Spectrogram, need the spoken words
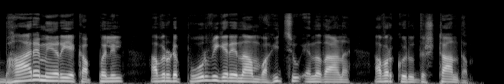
ഭാരമേറിയ കപ്പലിൽ അവരുടെ പൂർവികരെ നാം വഹിച്ചു എന്നതാണ് അവർക്കൊരു ദൃഷ്ടാന്തം.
